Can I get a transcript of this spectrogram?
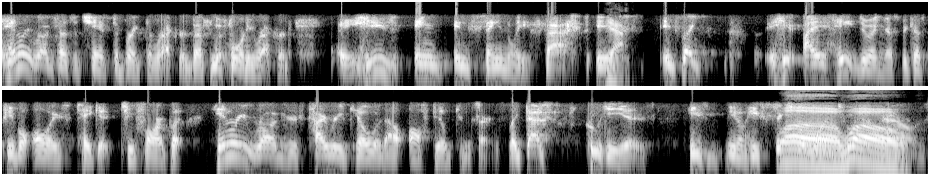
Henry Ruggs has a chance to break the record, the, the 40 record. He's in, insanely fast. It's, Yeah. it's like he, I hate doing this because people always take it too far, but Henry Ruggs is Tyreek Hill without off-field concerns. Like that's who he is. He's you know he's six Whoa, foot one, 200 whoa. pounds.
